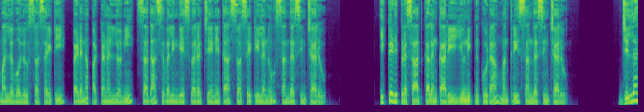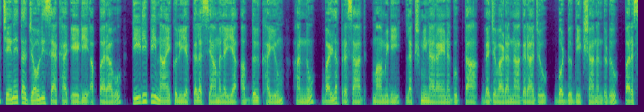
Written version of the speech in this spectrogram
మల్లవోలు సొసైటీ పెడన పట్టణంలోని సదాశివలింగేశ్వర చేనేత సొసైటీలను సందర్శించారు. ఇక్కడి ప్రసాద్ కలంకారీ యూనిట్ను కూడా మంత్రి సందర్శించారు. జిల్లా చేనేత జౌళి శాఖ ఏడీ అప్పారావు టీడీపీ నాయకులు ఎక్కల శ్యామలయ్య అబ్దుల్ ఖయూం హన్ను బళ్ళప్రసాద్ మామిడి లక్ష్మీనారాయణ గుప్తా బెజవాడ నాగరాజు బొడ్డు దీక్షానందుడు పరస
